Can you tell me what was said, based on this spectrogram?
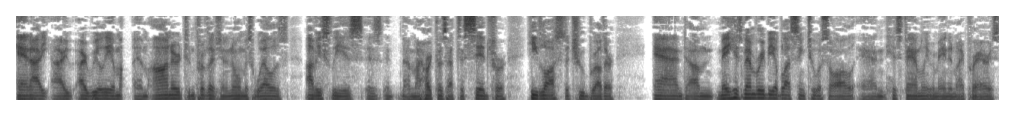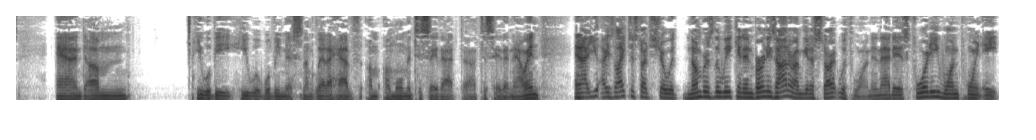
and I, I, I really am, am honored and privileged and I know him as well as obviously is, is uh, my heart goes out to Sid for he lost a true brother. And um, may his memory be a blessing to us all, and his family remain in my prayers. And um, he will be he will, will be missed. And I'm glad I have a, a moment to say that uh, to say that now. And and I, I like to start the show with numbers of the week. And in Bernie's honor, I'm going to start with one, and that is 41.8.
